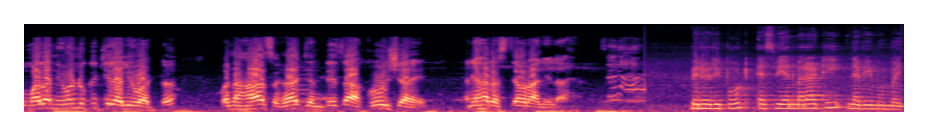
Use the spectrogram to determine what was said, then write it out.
तुम्हाला निवडणुकीची रॅली वाटतं पण हा सगळा जनतेचा आक्रोश आहे आणि हा रस्त्यावर आलेला आहे. ब्युरो रिपोर्ट एस मराठी नवी मुंबई.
